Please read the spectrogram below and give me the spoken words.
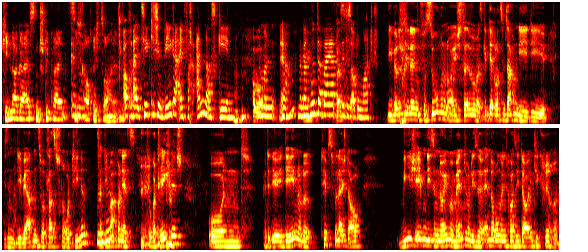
Kindergeist ein Stück weit sich Genau. aufrechtzuerhalten. auch alltägliche Wege einfach anders gehen. Aber wenn man, ja, wenn man einen Hund dabei hat, passiert das automatisch. wie würdet ihr denn versuchen, euch selber, es gibt ja trotzdem Sachen, die, die, die, sind, die werden zur klassischen Routine. Also Die macht man jetzt sogar täglich. Und hättet ihr Ideen oder Tipps vielleicht auch, wie ich eben diese neuen Momente und diese Änderungen quasi da integriere?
